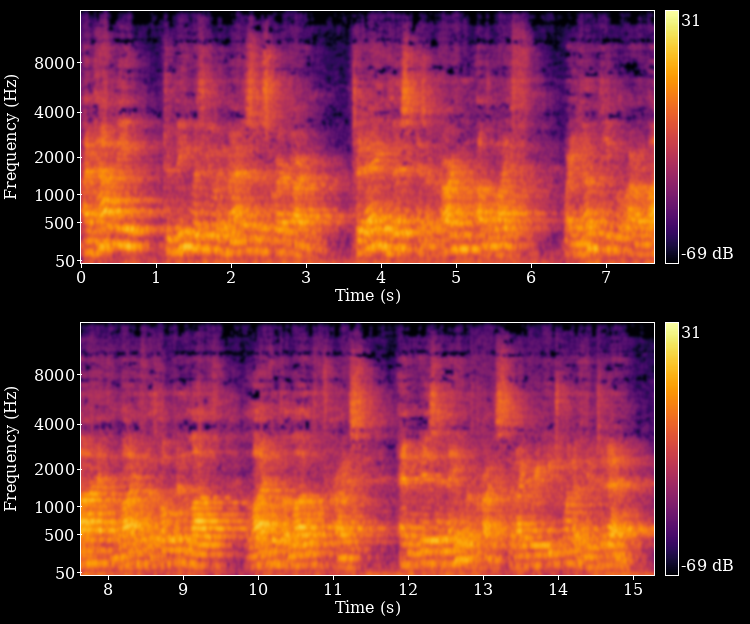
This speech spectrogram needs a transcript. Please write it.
I'm happy to be with you in Madison Square Garden. Today, this is a garden of life, where young people are alive, alive with hope and love, alive with the love of Christ, and it is in the name of Christ that I greet each one of you today.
